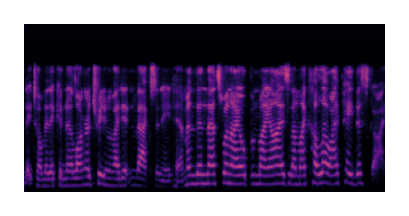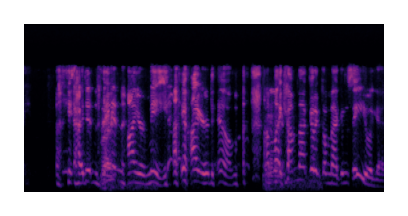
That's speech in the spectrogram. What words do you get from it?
They told me they could no longer treat him if I didn't vaccinate him. And then that's when I opened my eyes and I'm like, hello, I pay this guy. I didn't Right. didn't hire me. I hired him. I'm Right. like, I'm not gonna come back and see you again.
